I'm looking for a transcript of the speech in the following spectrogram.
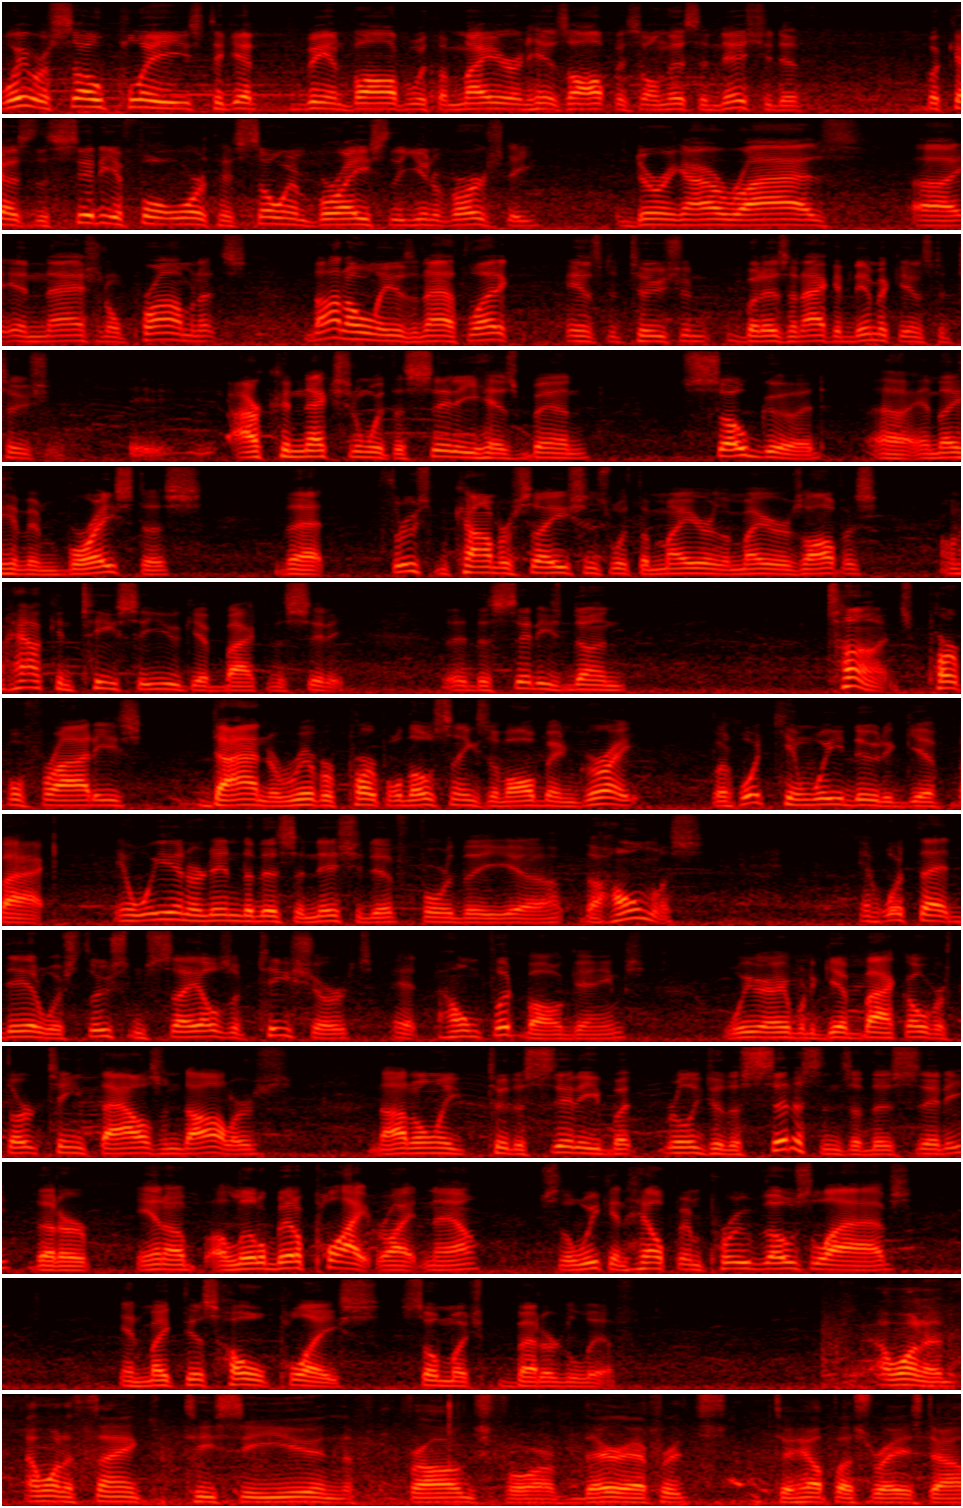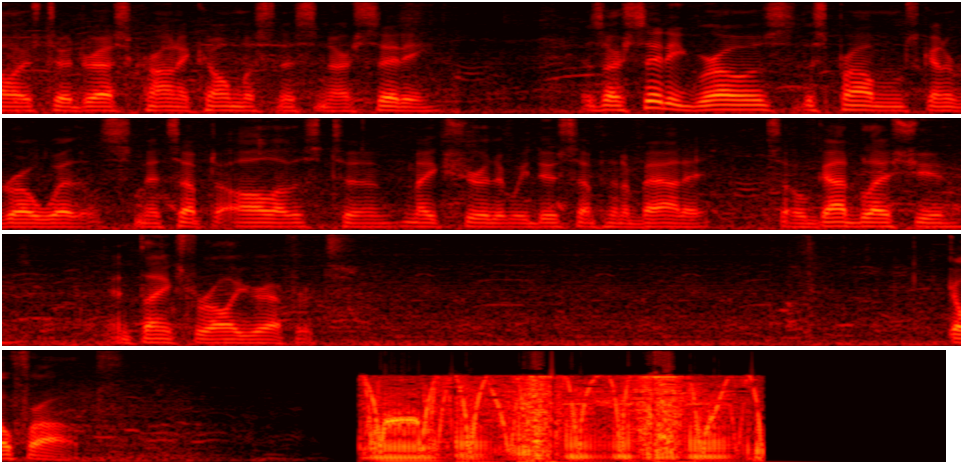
We were so pleased to get to be involved with the mayor and his office on this initiative because the city of Fort Worth has so embraced the university during our rise uh, in national prominence, not only as an athletic institution, but as an academic institution. Our connection with the city has been so good, uh, and they have embraced us that through some conversations with the mayor and the mayor's office on how can TCU give back to the city. The, the city's done tons, Purple Fridays, dyeing the river purple, those things have all been great, but what can we do to give back? And we entered into this initiative for the, uh, the homeless. And what that did was through some sales of t-shirts at home football games, we were able to give back over $13,000 not only to the city, but really to the citizens of this city that are in a, a little bit of plight right now, so we can help improve those lives and make this whole place so much better to live. I want to I want to thank TCU and the Frogs for their efforts to help us raise dollars to address chronic homelessness in our city. As our city grows, this problem is going to grow with us, and it's up to all of us to make sure that we do something about it. So God bless you, and thanks for all your efforts. Go Frogs.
